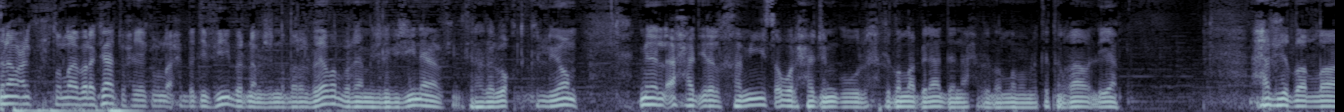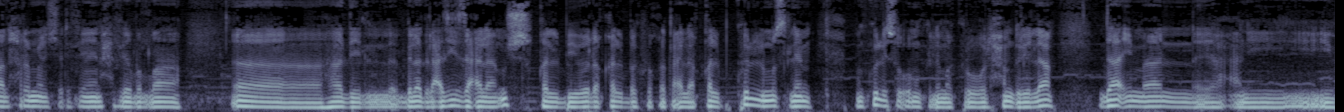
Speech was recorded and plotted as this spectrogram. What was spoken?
السلام عليكم ورحمة الله وبركاته. حياكم الله أحبتي في برنامج النظر البيضاء البرنامج اللي بيجينا في مثل هذا الوقت كل يوم. من الأحد إلى الخميس أول حاجة نقول حفظ الله بلادنا حفظ الله مملكة الغالية حفظ الله الحرمين الشريفين حفظ الله آه هذه البلاد العزيزة على مش قلبي ولا قلبك فقط على قلب كل مسلم من كل سوء ومن كل مكروه. الحمد لله. دائما يعني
